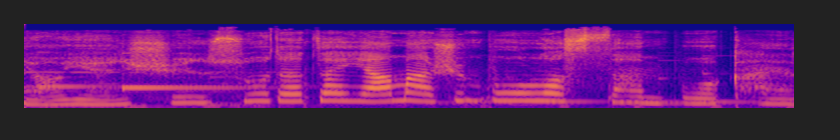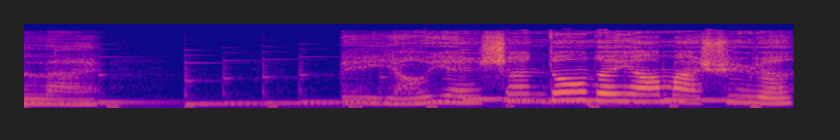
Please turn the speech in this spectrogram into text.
谣言迅速的在亚马逊部落散播开来。被谣言煽动的亚马逊人，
